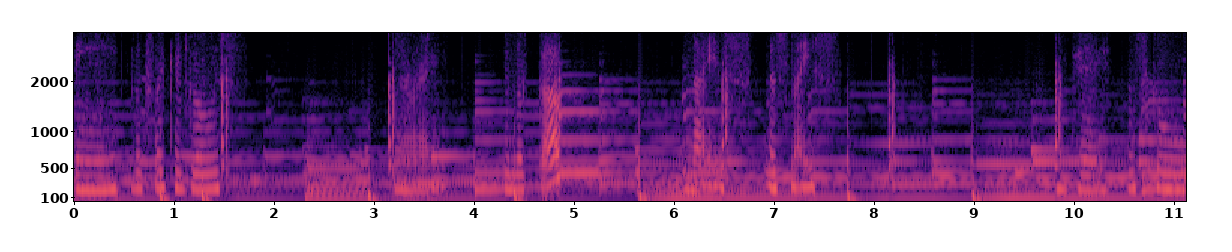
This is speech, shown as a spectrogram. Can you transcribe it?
thingy looks like a ghost. Alright. You look up. Nice. That's nice. Okay, let's go.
